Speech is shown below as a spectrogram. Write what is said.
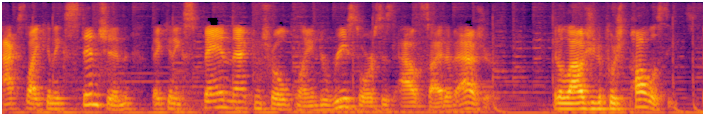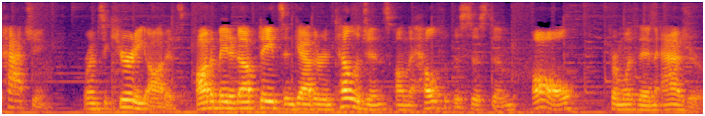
acts like an extension that can expand that control plane to resources outside of Azure. It allows you to push policies, patching, run security audits, automated updates, and gather intelligence on the health of the system, all from within Azure.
